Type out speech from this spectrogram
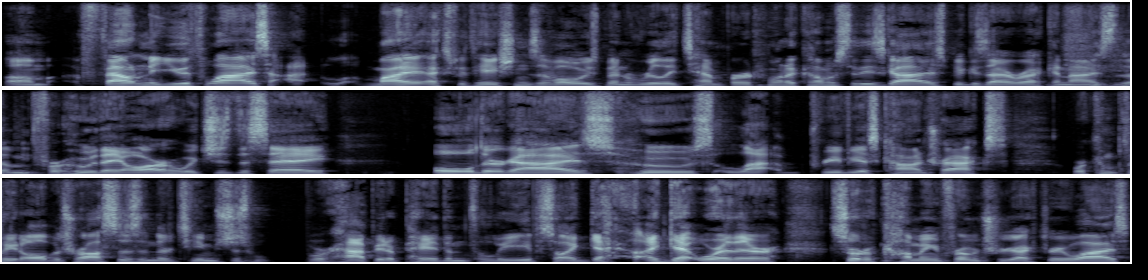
Um, Fountain of Youth wise, I, my expectations have always been really tempered when it comes to these guys because I recognize them for who they are, which is to say, older guys whose la- previous contracts were complete albatrosses and their teams just were happy to pay them to leave. So I get I get where they're sort of coming from trajectory wise.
